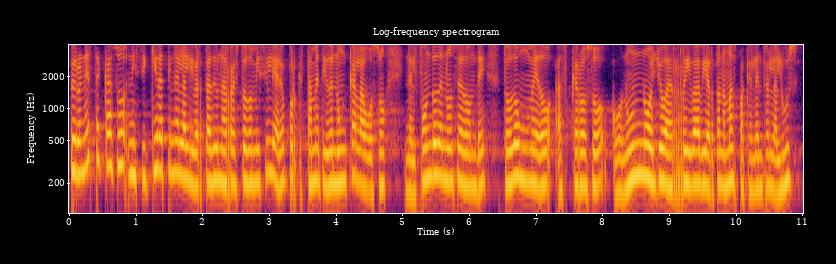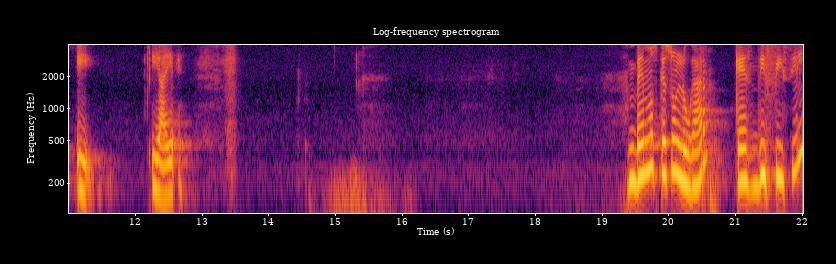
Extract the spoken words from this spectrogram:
pero en este caso ni siquiera tiene la libertad de un arresto domiciliario porque está metido en un calabozo en el fondo de no sé dónde, todo húmedo, asqueroso, con un hoyo arriba abierto nada más para que le entre la luz y, y aire. Vemos que es un lugar que es difícil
